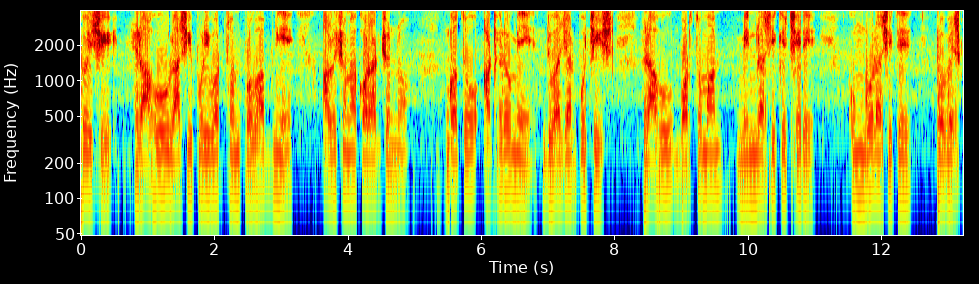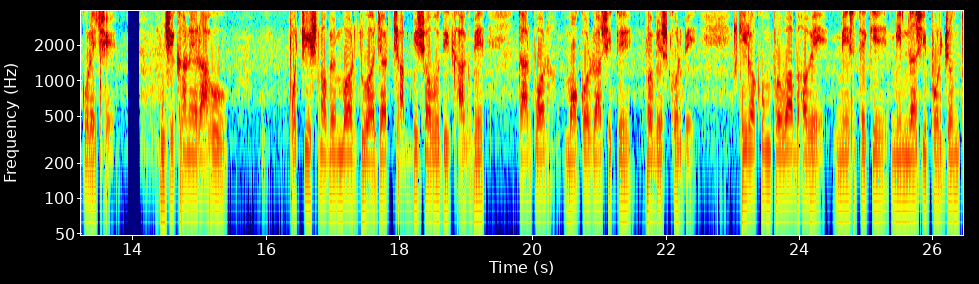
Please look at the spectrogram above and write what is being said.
হয়েছি রাহু রাশি পরিবর্তন প্রভাব নিয়ে আলোচনা করার জন্য। গত আঠেরো মে দু হাজার পঁচিশ রাহু বর্তমান মীন রাশিকে ছেড়ে কুম্ভ রাশিতে প্রবেশ করেছে, যেখানে রাহু পঁচিশ নভেম্বর দু হাজার ছাব্বিশ অবধি থাকবে, তারপর মকর রাশিতে প্রবেশ করবে। কী রকম প্রভাব হবে মেষ থেকে মীন রাশি পর্যন্ত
